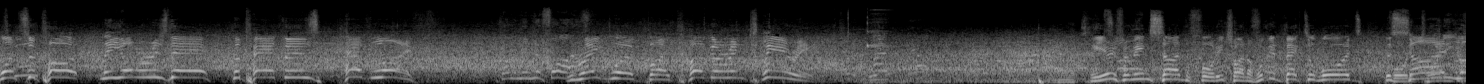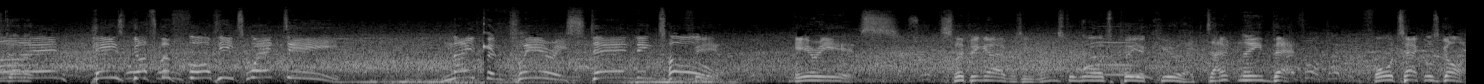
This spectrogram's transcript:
Wants support. Leona is there. The Panthers have life. Coming into five. Great work by Cogger and Cleary. Uh, Cleary from inside the 40, trying to hook it back towards the 40, 20, he's got sideline. He's got the 40 20. Nathan Cleary standing tall. Here he is. Slipping over as he runs towards Puyakura. They don't need that. Four tackles gone.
